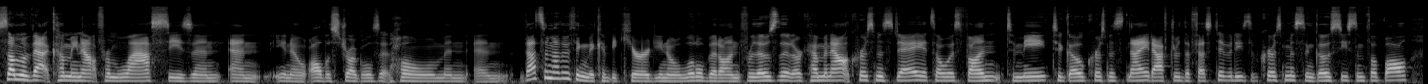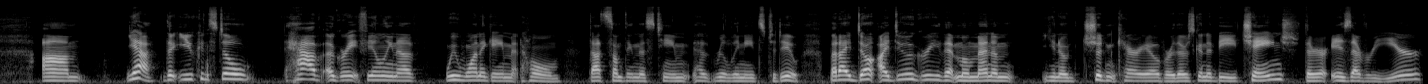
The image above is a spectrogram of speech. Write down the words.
some of that coming out from last season and you know all the struggles at home and and that's another thing that can be cured you know a little bit on for those that are coming out christmas day it's always fun to me to go christmas night after the festivities of christmas and go see some football. Um, yeah that you can still have a great feeling of we won a game at home. That's something this team has, really needs to do. But i don't i do agree that momentum you know shouldn't carry over there's going to be change there is every year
